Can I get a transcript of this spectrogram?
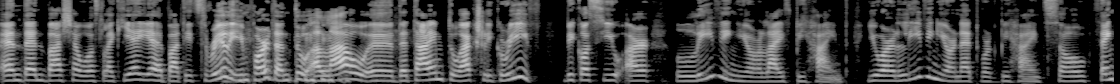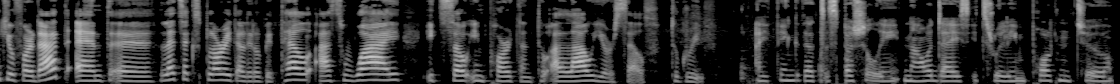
and then Basia was like, yeah, yeah, but it's really important to allow uh, the time to actually grieve because you are leaving your life behind. You are leaving your network behind. So thank you for that. And uh, let's explore it a little bit. Tell us why it's so important to allow yourself to grieve. I think that especially nowadays, it's really important to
